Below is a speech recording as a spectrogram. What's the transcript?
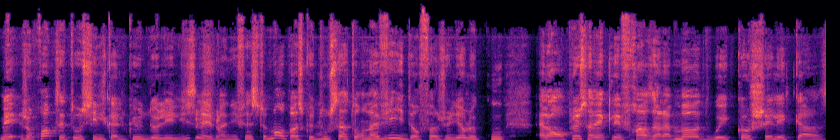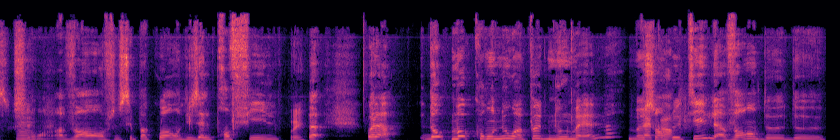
Mais je crois que c'est aussi le calcul de l'Élysée, manifestement, parce que tout ça tourne à vide. Enfin, je veux dire, le coup. Alors, en plus, avec les phrases à la mode, oui, cocher les cases. avant, je ne sais pas quoi, on disait le profil. Ben, voilà. Donc, moquons-nous un peu de nous-mêmes, me semble-t-il, avant de,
